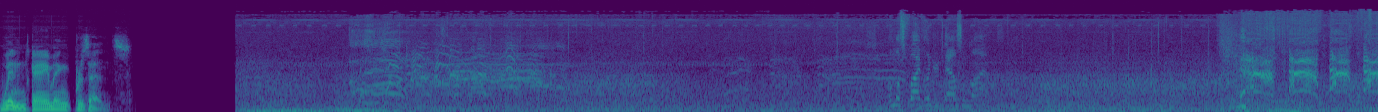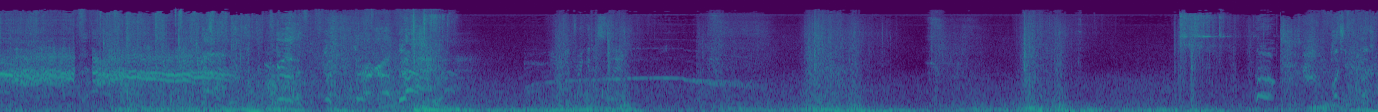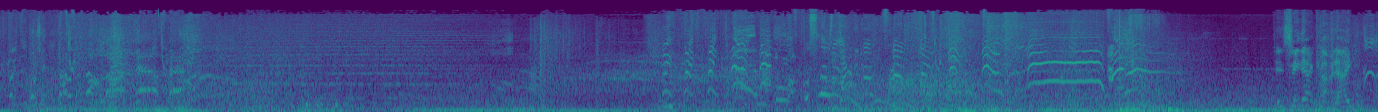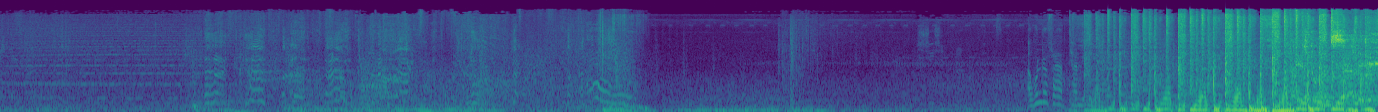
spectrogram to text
Wind Gaming presents. Almost 500,000 miles. Didn't see that coming, eh? I wonder if I have time to Sanity.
